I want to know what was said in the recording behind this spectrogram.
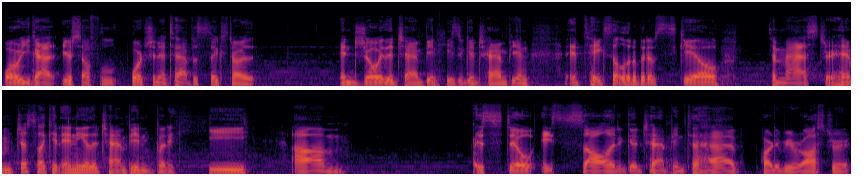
or you got yourself fortunate to have a six star, enjoy the champion. He's a good champion. It takes a little bit of skill to master him, just like in any other champion. But he, um, is still a solid, good champion to have part of your roster.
